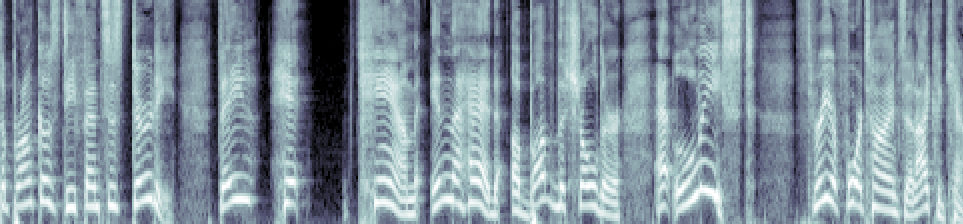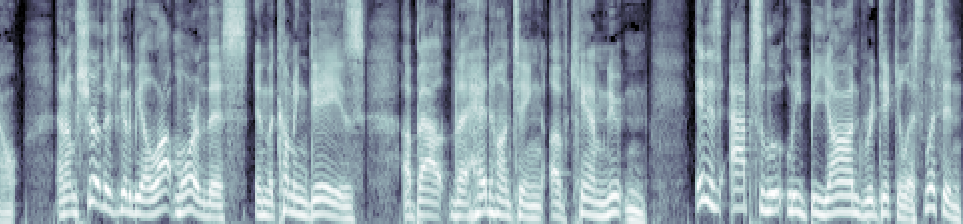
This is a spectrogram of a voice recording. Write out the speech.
The Broncos defense is dirty. They hit Cam in the head above the shoulder at least three or four times that I could count. And I'm sure there's going to be a lot more of this in the coming days about the headhunting of Cam Newton. It is absolutely beyond ridiculous. Listen,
